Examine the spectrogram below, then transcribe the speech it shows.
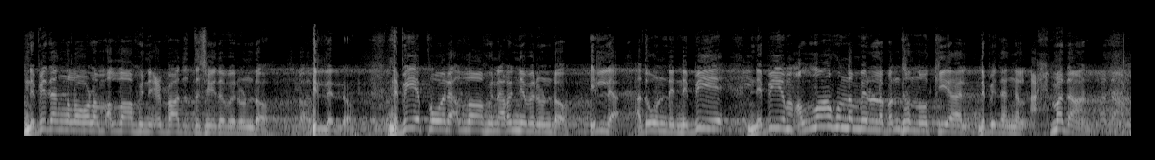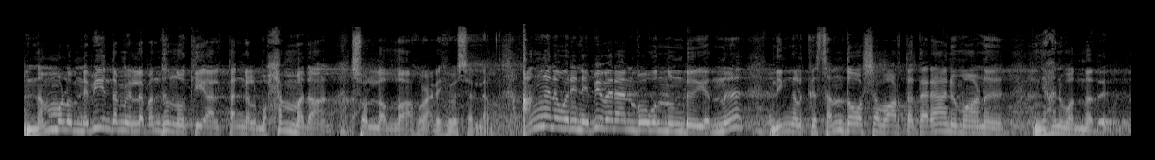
നബിതങ്ങളോളം അള്ളാഹുവിനെ ഇബാദത്ത് ചെയ്തവരുണ്ടോ? ഇല്ലല്ലോ. നബിയെ പോലെ അള്ളാഹുവിനെ അറിഞ്ഞവരുണ്ടോ? ഇല്ല. അതുകൊണ്ട് നബിയെ നബിയും അള്ളാഹും തമ്മിലുള്ള ബന്ധം നോക്കിയാൽ നബി തങ്ങൾ അഹ്മദാണ്. നമ്മളും നബിയും തമ്മിലുള്ള ബന്ധം നോക്കിയാൽ തങ്ങൾ മുഹമ്മദാണ്. സൊല്ലാഹു അലഹി വസ്ല്ലാം. അങ്ങനെ ഒരു നബി വരാൻ പോകുന്നുണ്ട് എന്ന് നിങ്ങൾക്ക് സന്തോഷ വാർത്ത തരാനുമാണ് ഞാൻ വന്നത്.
